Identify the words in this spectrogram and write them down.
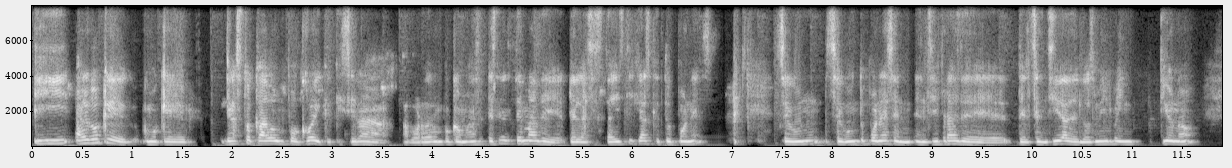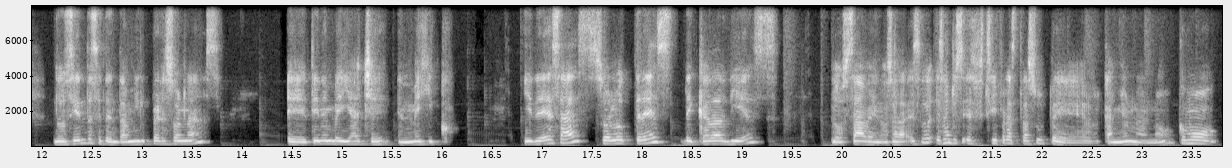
Y algo que como que ya has tocado un poco y que quisiera abordar un poco más es el tema de, de las estadísticas que tú pones. Según, según tú pones en, cifras de, del Censida del 2021, 270 mil personas eh, tienen VIH en México. Y de esas, solo 3 de cada 10 lo saben. O sea, esa, esa cifra está súper cañona, ¿no? ¿Cómo,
